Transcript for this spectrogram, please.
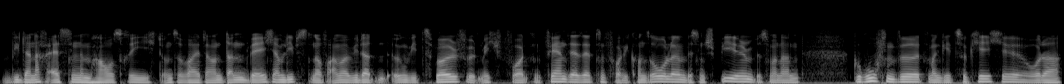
wieder nach Essen im Haus riecht und so weiter. Und dann wäre ich am liebsten auf einmal wieder irgendwie zwölf, würde mich vor den Fernseher setzen, vor die Konsole, ein bisschen spielen, bis man dann gerufen wird, man geht zur Kirche oder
